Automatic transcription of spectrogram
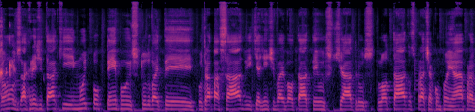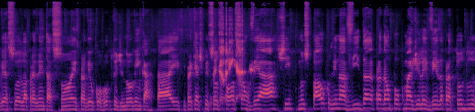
vamos acreditar que em muito pouco tempo isso tudo vai ter ultrapassado e que a gente vai voltar a ter os teatros lotados para te acompanhar, para ver as suas apresentações, para ver o Corrupto de novo em cartaz e para que as pessoas possam ver a arte nos palcos e na vida para dar um pouco mais de leveza para todo,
